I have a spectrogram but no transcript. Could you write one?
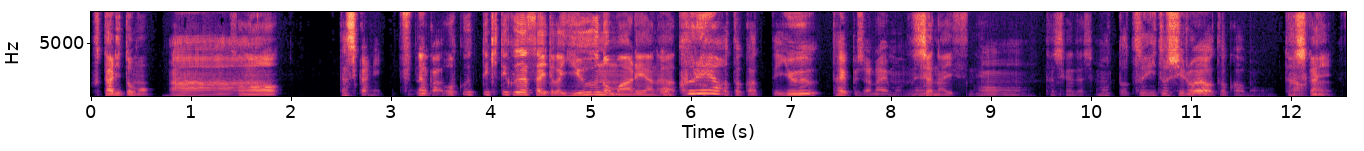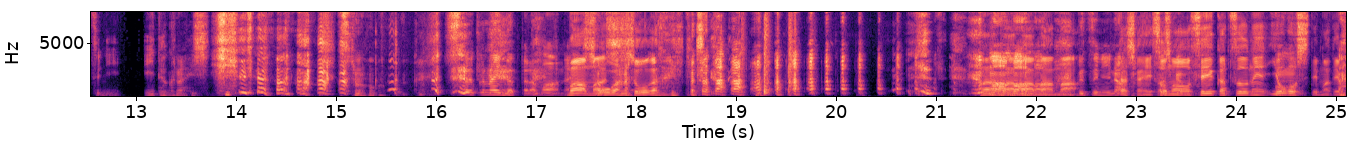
二人ともああ。その確かに。つなんか、送ってきてくださいとか言うのもあれやな送れよとかっていうタイプじゃないもんね。じゃないですうねん。確かに確かもっとツイートしろよとかも。確かに別に言いたくないし。にその、したくないんだったらまあね。まあまあしょうがない まあまあまあまあまあ別にな。確かにその生活をね汚してまでも、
